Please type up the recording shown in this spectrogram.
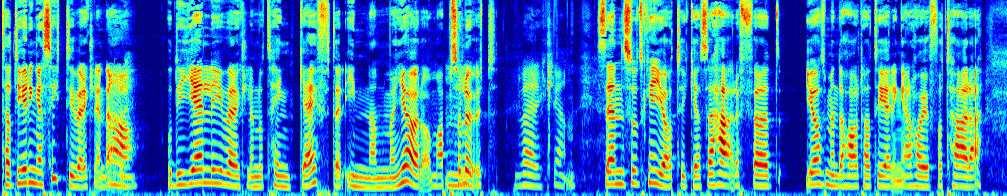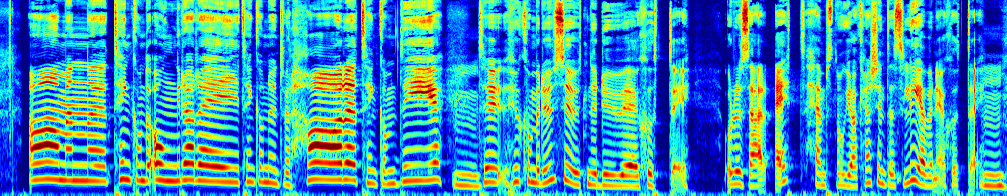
tatueringar sitter ju verkligen där. Ja, Och det gäller ju verkligen att tänka efter innan man gör dem, absolut. verkligen. Sen så kan jag tycka så här, för att jag som ändå har tatueringar har ju fått höra Ja ah, men eh, tänk om du ångrar dig, tänk om du inte vill ha det, tänk om det. Mm. Hur, hur kommer du se ut när du är 70? Och då är det så här, ett, hemskt nog, jag kanske inte ens lever när jag är 70. Mm.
